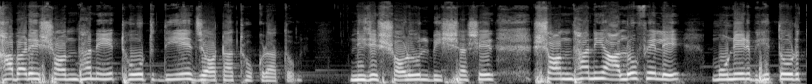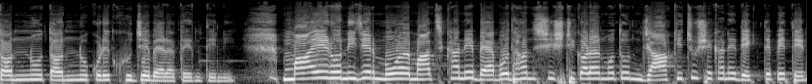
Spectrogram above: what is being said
খাবারের সন্ধানে ঠোঁট দিয়ে জটা ঠোকরাতো। নিজের সরল বিশ্বাসের সন্ধানী আলো ফেলে মনের ভেতর তন্ন তন্ন করে খুঁজে বেড়াতেন তিনি। মায়ের ও নিজের মাঝখানে ব্যবধান সৃষ্টি করার মতন যা কিছু সেখানে দেখতে পেতেন,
